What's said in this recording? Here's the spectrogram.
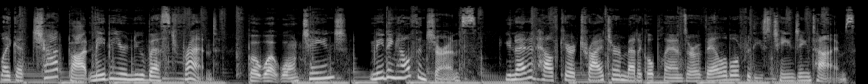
Like a chatbot may be your new best friend. But what won't change? Needing health insurance. United Healthcare Tri Term Medical Plans are available for these changing times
